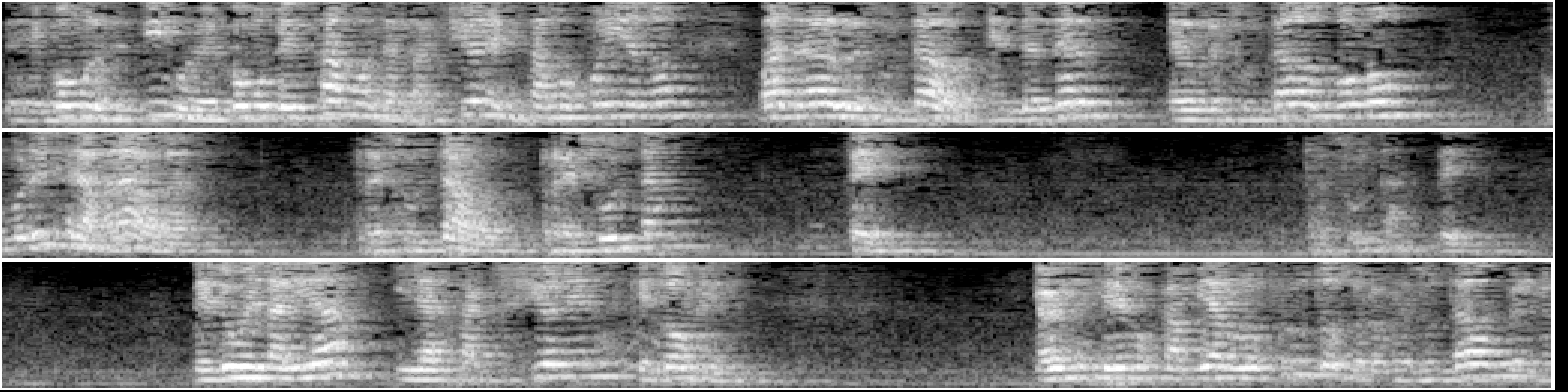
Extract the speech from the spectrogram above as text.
desde cómo nos sentimos, desde cómo pensamos, las acciones que estamos poniendo, va a traer el resultado. Entender el resultado como, como lo dice la palabra, resultado. Resulta de. Resulta de. De tu mentalidad y las acciones que tomes. A veces queremos cambiar los frutos o los resultados, pero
